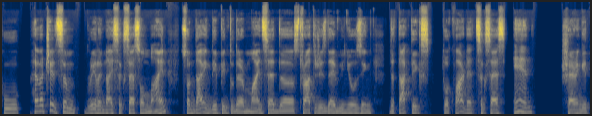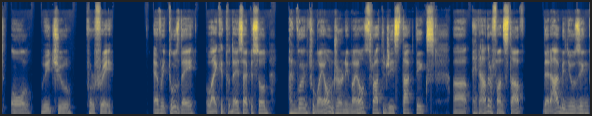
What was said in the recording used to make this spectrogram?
who have achieved some really nice success online. So I'm diving deep into their mindset, the strategies they've been using, the tactics to acquire that success, and sharing it all with you for free. Every Tuesday, like in today's episode, I'm going through my own journey, my own strategies, tactics, uh, and other fun stuff that I've been using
